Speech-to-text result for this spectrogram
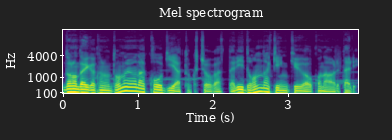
どの大学のどのような講義や特徴があったり、どんな研究が行われたり、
